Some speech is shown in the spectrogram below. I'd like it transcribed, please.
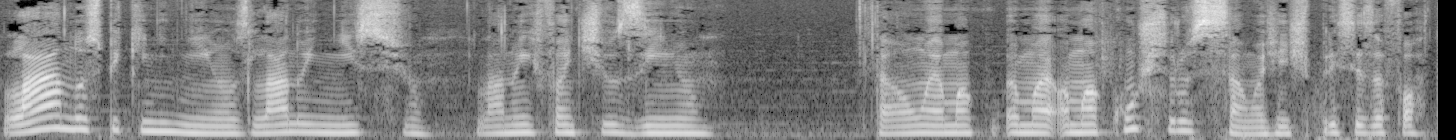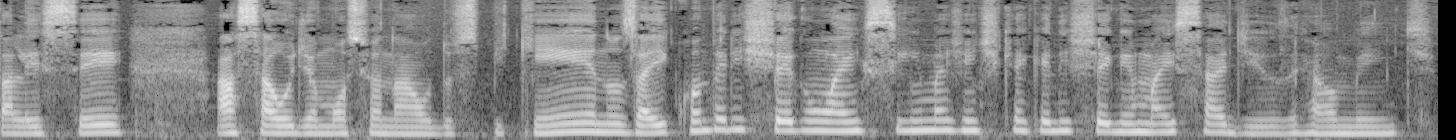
lá nos pequenininhos, lá no início lá no infantilzinho. Então, é uma, é uma, é uma construção. A gente precisa fortalecer a saúde emocional dos pequenos. Aí, quando eles chegam lá em cima, a gente quer que eles cheguem mais sadios, realmente.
